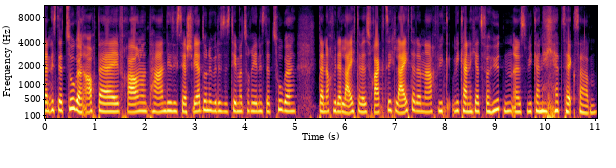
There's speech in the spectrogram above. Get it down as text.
Dann ist der Zugang, auch bei Frauen und Paaren, die sich sehr schwer tun, über dieses Thema zu reden, ist der Zugang dann auch wieder leichter, weil es fragt sich leichter danach, wie, wie kann ich jetzt verhüten, als wie kann ich jetzt Sex haben.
